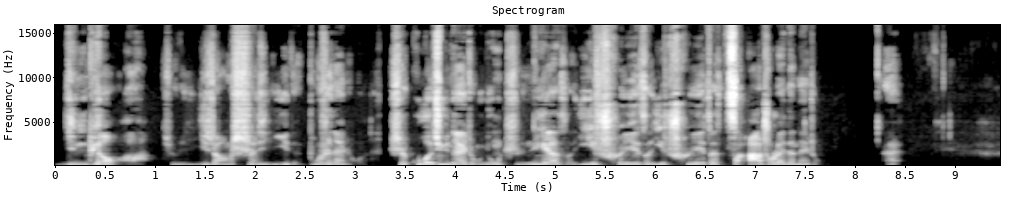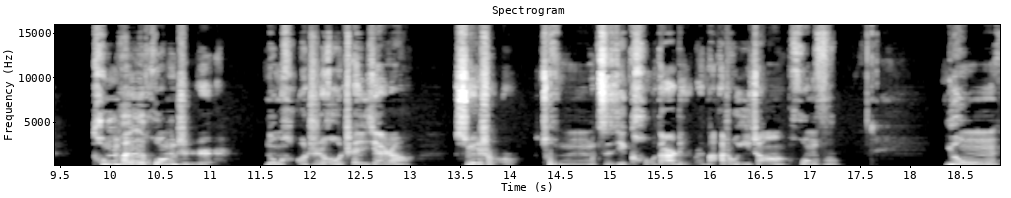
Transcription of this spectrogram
银票啊，就是一张十几亿的，不是那种的，是过去那种用纸镊子一锤子一锤子砸出来的那种。哎，铜盆黄纸弄好之后，陈先生随手从自己口袋里边拿出一张黄符，用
